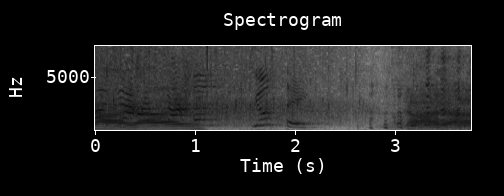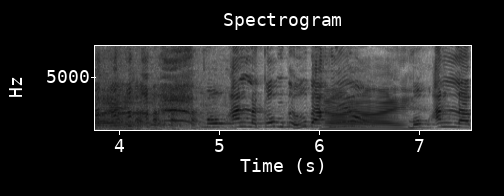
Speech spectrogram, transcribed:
trời ơi. Trước tiền trời ơi. Một anh là công tử bạc liêu. một anh là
